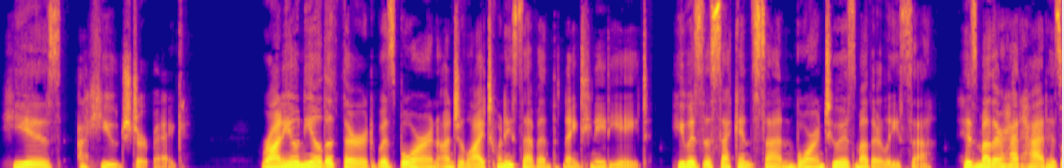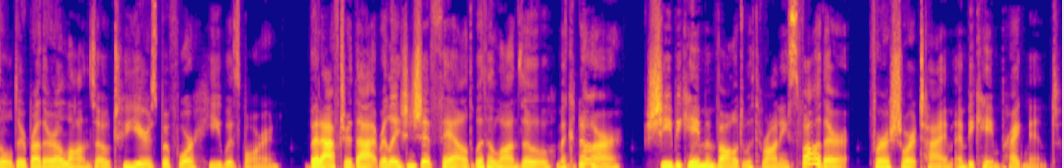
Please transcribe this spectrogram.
He is a huge dirtbag. Ronnie O'Neal III was born on July 27, 1988. He was the second son born to his mother, Lisa. His mother had had his older brother, Alonzo, two years before he was born. But after that relationship failed with Alonzo McNair, she became involved with Ronnie's father for a short time and became pregnant.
